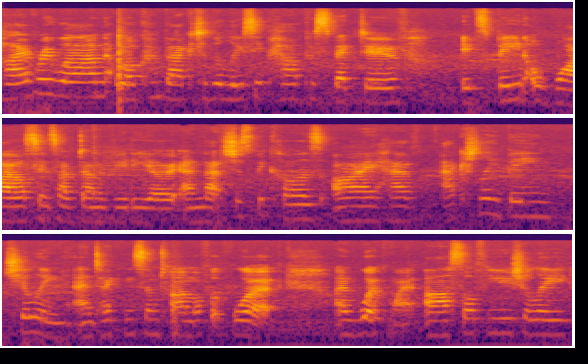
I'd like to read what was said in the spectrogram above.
Hi everyone, welcome back to the Luci Power Perspective. It's been a while since I've done a video and that's just because I have actually been chilling and taking some time off at work. I work my ass off usually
